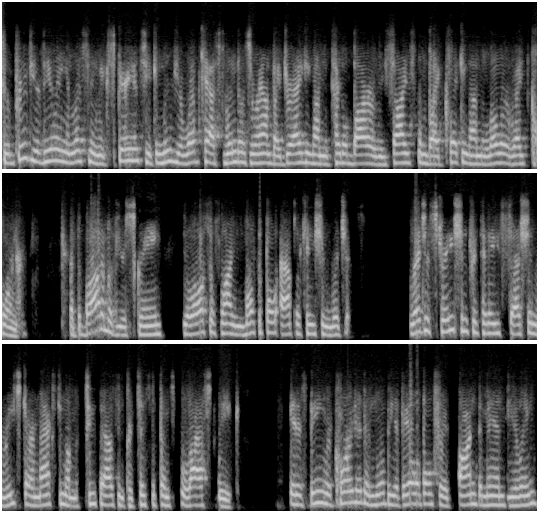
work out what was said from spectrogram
To improve your viewing and listening experience, you can move your webcast windows around by dragging on the title bar or resize them by clicking on the lower right corner. At the bottom of your screen, you'll also find multiple application widgets. Registration for today's session reached our maximum of 2,000 participants last week. It is being recorded and will be available for on demand viewing.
